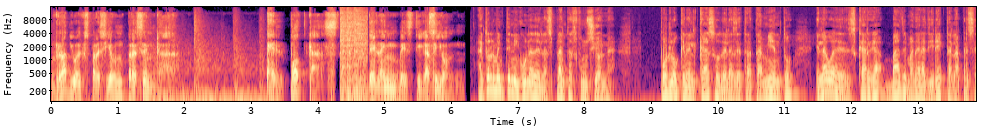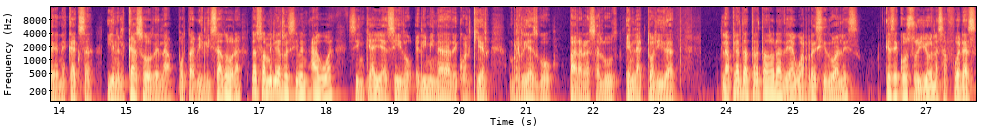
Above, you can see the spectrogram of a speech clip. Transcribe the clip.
Radio Expresión presenta el podcast de la investigación. Actualmente ninguna de las plantas funciona, por lo que en el caso de las de tratamiento, el agua de descarga va de manera directa a la presa de Necaxa, y en el caso de la potabilizadora, las familias reciben agua sin que haya sido eliminada de cualquier riesgo para la salud en la actualidad. La planta tratadora de aguas residuales, que se construyó en las afueras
